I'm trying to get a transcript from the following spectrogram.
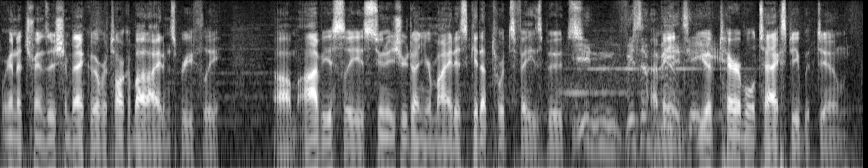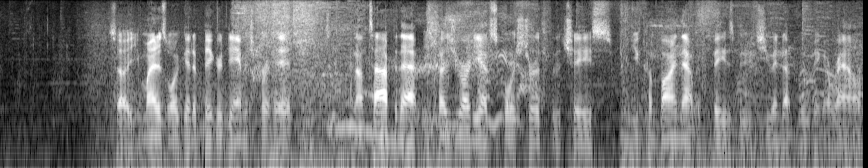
we're going to transition back over, talk about items briefly. Um, obviously, as soon as you're done your Midas, get up towards Phase Boots. I mean, you have terrible attack speed with Doom. So you might as well get a bigger damage per hit. And on top of that, because you already have Scorched Earth for the chase, when you combine that with Phase Boots, you end up moving around,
